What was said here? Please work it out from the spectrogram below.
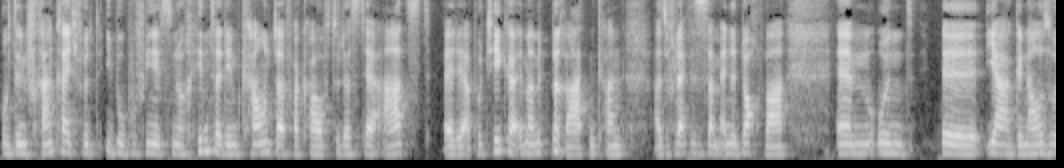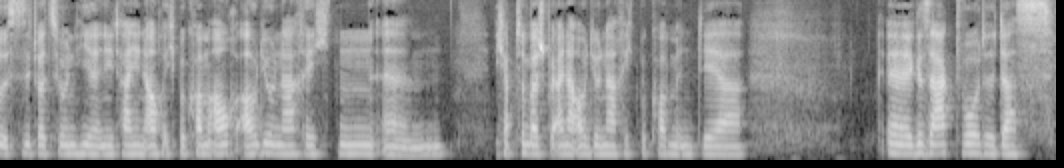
und in Frankreich wird Ibuprofen jetzt noch hinter dem Counter verkauft, sodass der Arzt, äh, der Apotheker immer mitberaten kann. Also vielleicht ist es am Ende doch wahr. Ähm, und äh, ja, genauso ist die Situation hier in Italien auch. Ich bekomme auch Audionachrichten. Ähm, ich habe zum Beispiel eine Audionachricht bekommen, in der äh, gesagt wurde, dass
